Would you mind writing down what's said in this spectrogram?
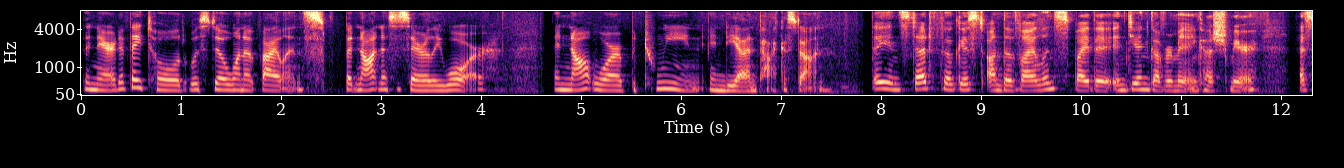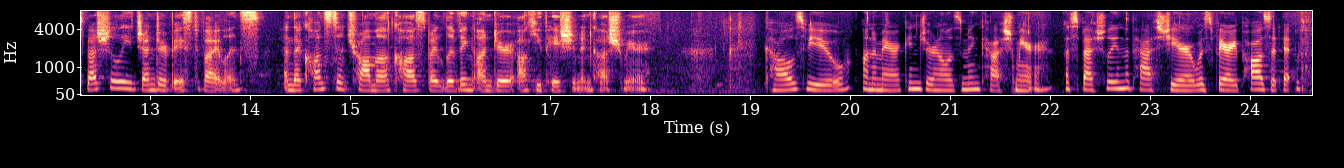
The narrative they told was still one of violence, but not necessarily war. And not war between India and Pakistan. They instead focused on the violence by the Indian government in Kashmir, especially gender based violence, and the constant trauma caused by living under occupation in Kashmir. Kaul's view on American journalism in Kashmir, especially in the past year, was very positive.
